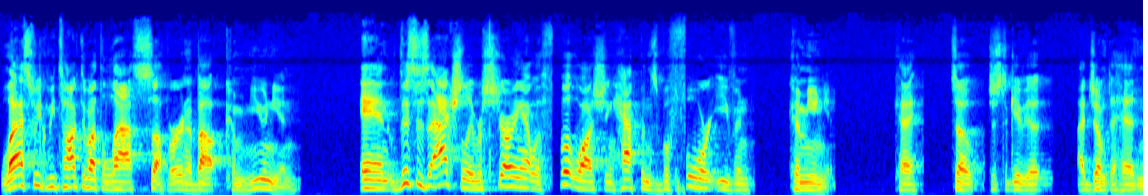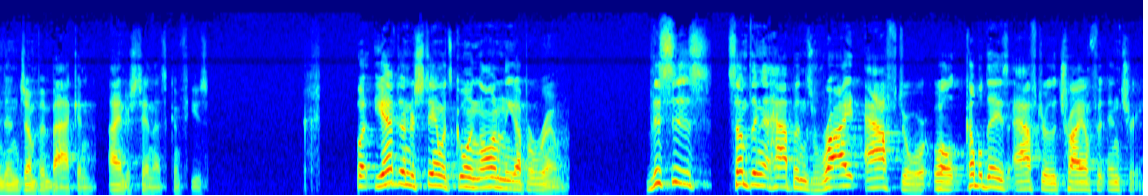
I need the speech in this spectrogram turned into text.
Last week we talked about the Last Supper and about communion. And this is actually, we're starting out with foot washing, happens before even communion. Okay? So just to give you, a, I jumped ahead and then jumping back, and I understand that's confusing. But you have to understand what's going on in the upper room. This is something that happens right after, well, a couple days after the triumphant entry.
